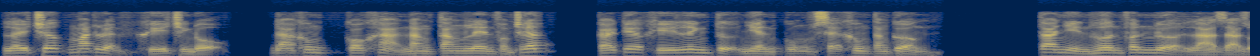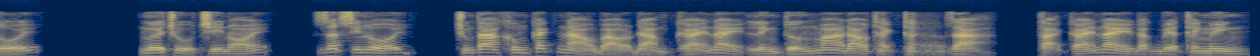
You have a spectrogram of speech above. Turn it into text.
lấy trước mắt luyện khí trình độ, đã không có khả năng tăng lên phẩm chất, cái kia khí linh tự nhiên cũng sẽ không tăng cường. Ta nhìn hơn phân nửa là giả dối. Người chủ trì nói, rất xin lỗi, chúng ta không cách nào bảo đảm cái này linh tướng ma đao thạch thật giả, tại cái này đặc biệt thanh minh,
